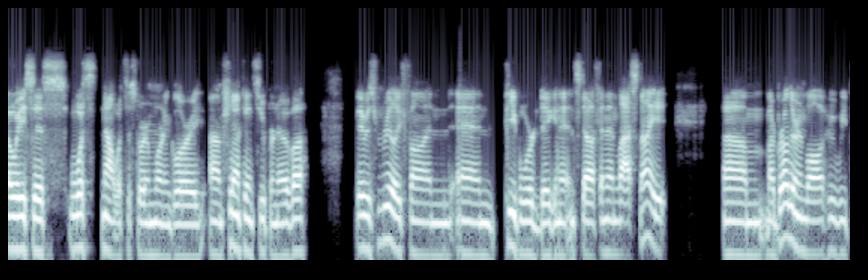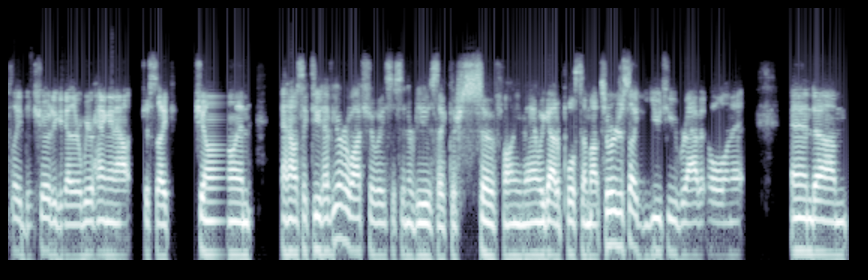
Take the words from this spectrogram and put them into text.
Oasis. What's not what's the story? Morning Glory, um, Champagne Supernova. It was really fun, and people were digging it and stuff. And then last night, um, my brother-in-law, who we played the show together, we were hanging out just like chilling. And I was like, dude, have you ever watched Oasis interviews? Like, they're so funny, man. We got to pull some up. So we're just like YouTube rabbit hole in it. And um,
